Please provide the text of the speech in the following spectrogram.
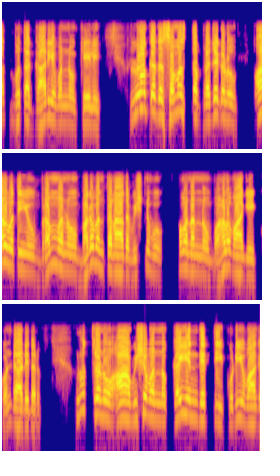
ಅದ್ಭುತ ಕಾರ್ಯವನ್ನು ಕೇಳಿ ಲೋಕದ ಸಮಸ್ತ ಪ್ರಜೆಗಳು ಪಾರ್ವತಿಯು ಬ್ರಹ್ಮನು ಭಗವಂತನಾದ ವಿಷ್ಣುವು ಅವನನ್ನು ಬಹಳವಾಗಿ ಕೊಂಡಾಡಿದರು. ರುದ್ರನು ಆ ವಿಷವನ್ನು ಕೈಯಿಂದೆತ್ತಿ ಕುಡಿಯುವಾಗ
